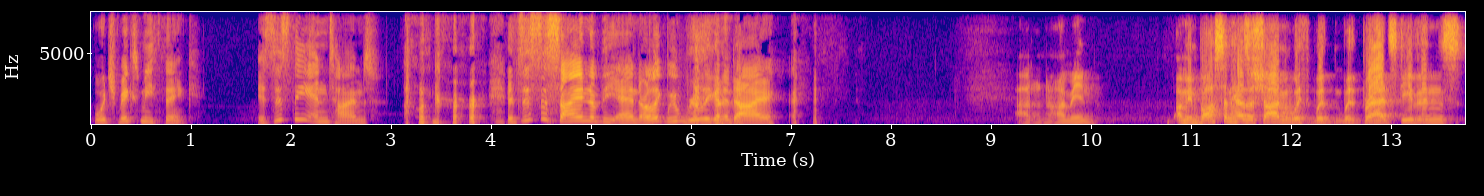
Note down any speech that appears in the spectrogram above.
Which makes me think, is this the end times Is this a sign of the end? Are like we really gonna die? I don't know. I mean, I mean, Boston has a shot. I mean, with with with Brad Stevens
